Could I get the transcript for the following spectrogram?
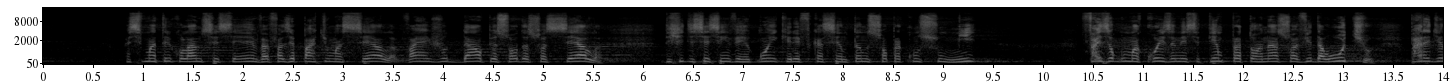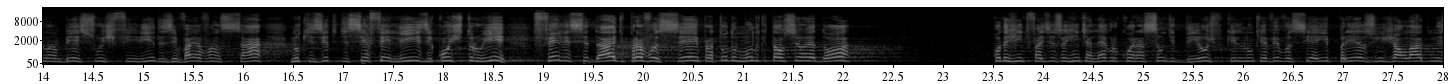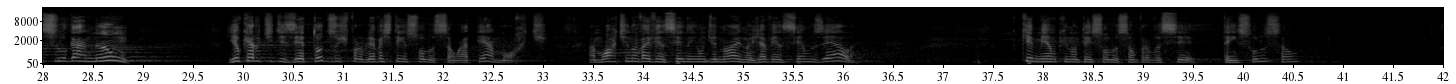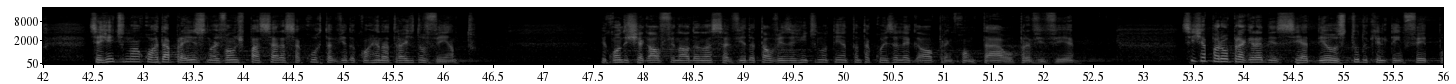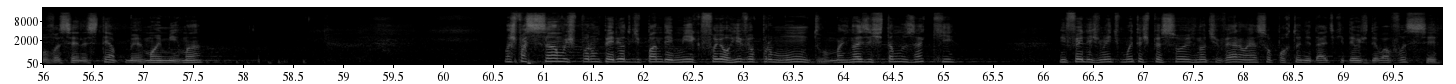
vai se matricular no CCM, vai fazer parte de uma cela, vai ajudar o pessoal da sua cela. Deixe de ser sem vergonha e querer ficar sentando só para consumir. Faz alguma coisa nesse tempo para tornar a sua vida útil. Para de lamber as suas feridas e vai avançar no quesito de ser feliz e construir felicidade para você e para todo mundo que está ao seu redor. Quando a gente faz isso, a gente alegra o coração de Deus, porque Ele não quer ver você aí preso, enjaulado nesse lugar, não. E eu quero te dizer, todos os problemas têm solução, até a morte. A morte não vai vencer nenhum de nós, nós já vencemos ela. Que mesmo que não tem solução para você, tem solução. Se a gente não acordar para isso, nós vamos passar essa curta vida correndo atrás do vento. E quando chegar ao final da nossa vida, talvez a gente não tenha tanta coisa legal para contar ou para viver. Você já parou para agradecer a Deus tudo que Ele tem feito por você nesse tempo, meu irmão e minha irmã? Nós passamos por um período de pandemia que foi horrível para o mundo, mas nós estamos aqui. Infelizmente, muitas pessoas não tiveram essa oportunidade que Deus deu a você.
